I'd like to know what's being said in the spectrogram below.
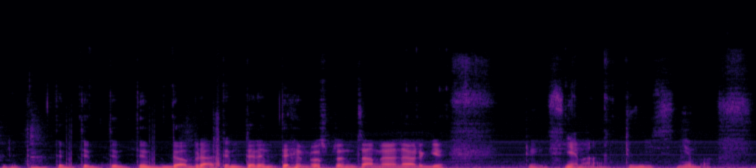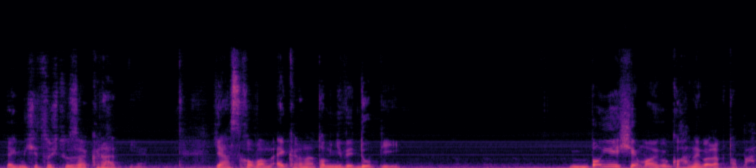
Tym, tym, tym, tym, tym. Dobra, tym, tym, tym, oszczędzamy energię. Tu nic nie ma, tu nic nie ma. Jak mi się coś tu zakradnie, ja schowam ekran, a to mnie wydupi. Boję się mojego kochanego laptopa.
